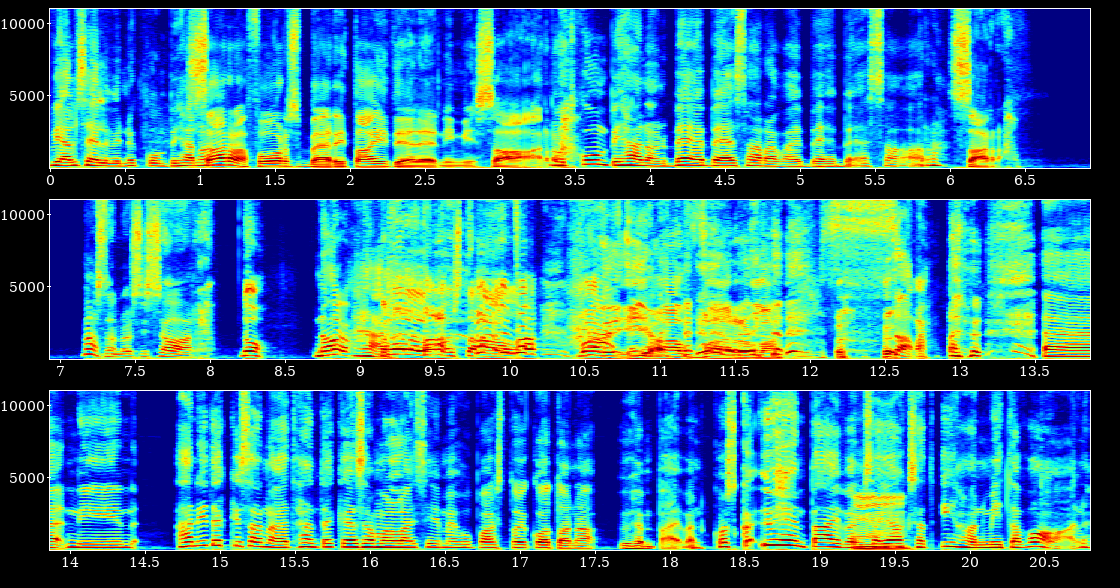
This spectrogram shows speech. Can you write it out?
vielä selvinnyt kumpi hän on? Sara Forsberg, taiteilijan nimi Saara. Mutta kumpi hän on, BB Sara vai BB Saara? Sara. Mä sanoisin Saara. No, No, ota hän. puolella toista alla. Mä olin ihan varma. Sara. Ää, niin hän itsekin sanoi, että hän tekee samanlaisia mehupastoja kotona yhden päivän. Koska yhden päivän mm. sä jaksat ihan mitä vaan.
